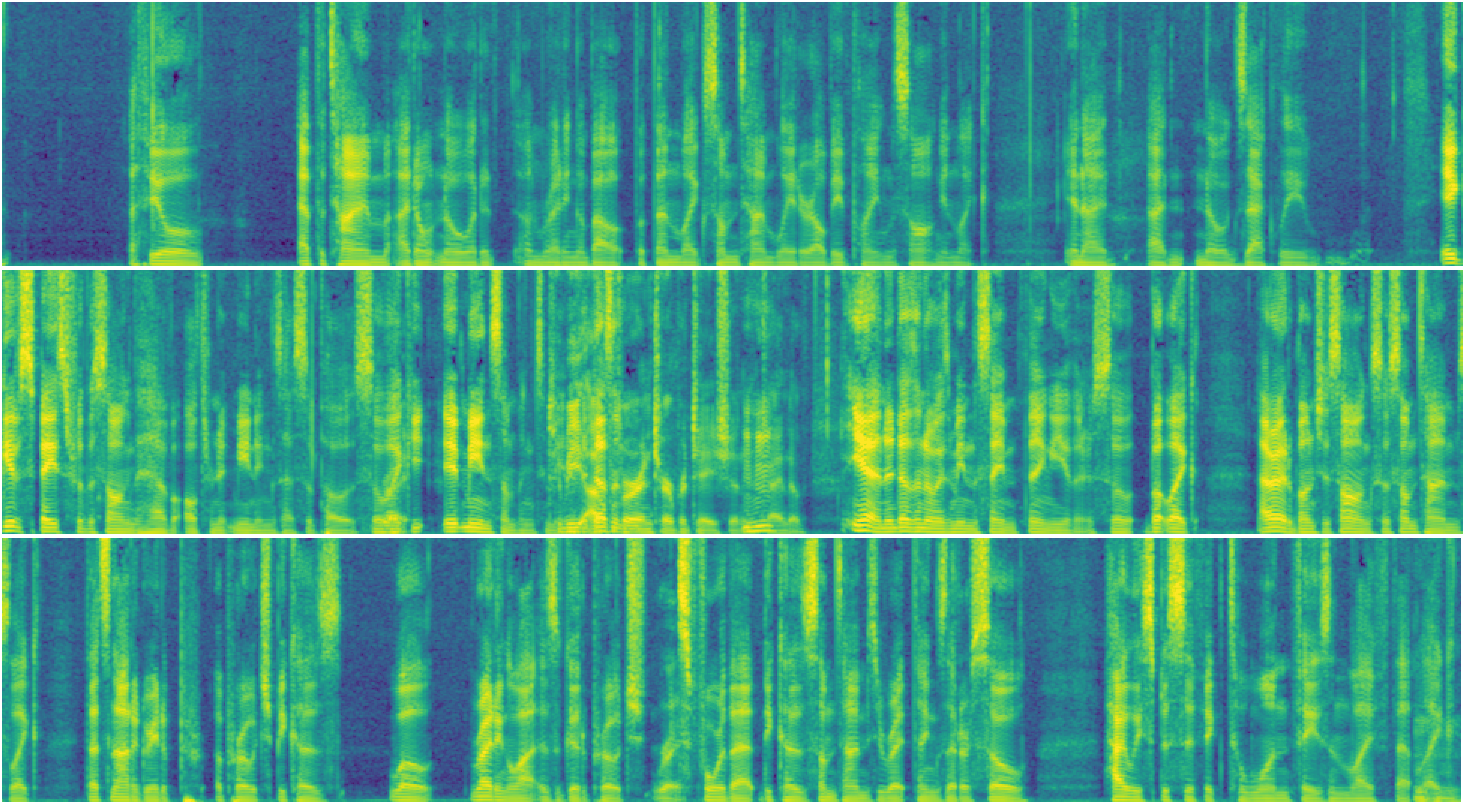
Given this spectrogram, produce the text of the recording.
I feel at the time I don't know what it, I'm writing about, but then like sometime later I'll be playing the song and like, and I I know exactly. It gives space for the song to have alternate meanings, I suppose. So like Right. y- it means something to me. to be it up doesn't for interpretation, Mhm. kind of. yeah, and it doesn't always mean the same thing either. So, but like, I write a bunch of songs, so sometimes like that's not a great ap- approach because, well, writing a lot is a good approach Right. for that because sometimes you write things that are so highly specific to one phase in life that like Mm-hmm.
